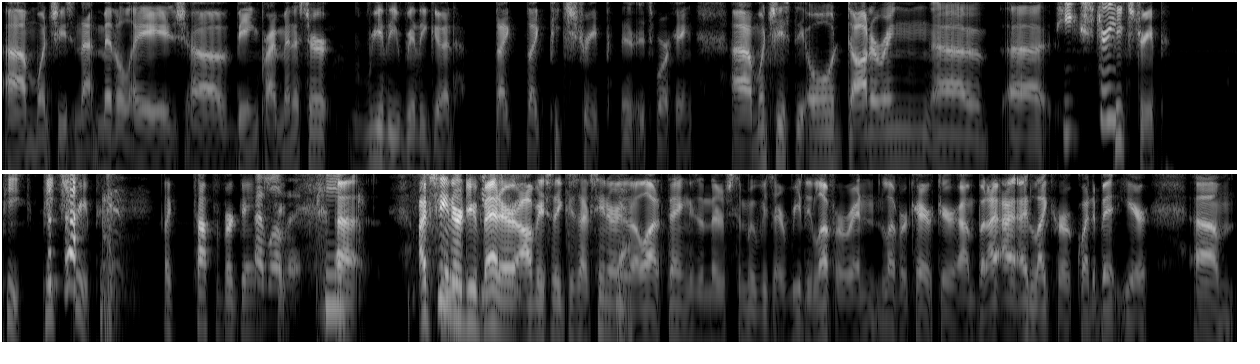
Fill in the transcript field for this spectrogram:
um, when she's in that middle age of being prime minister, really, really good like like Peak Streep. it's working. Um, when she's the old doddering uh, uh, Peak Streep, Peak Streep, Peak Peak Streep, like top of her game. I love it. Peak uh, I've seen her do better, obviously, because I've seen her yeah. in a lot of things, and there's some movies I really love her and love her character. Um, but I, I, I like her quite a bit here. Um,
